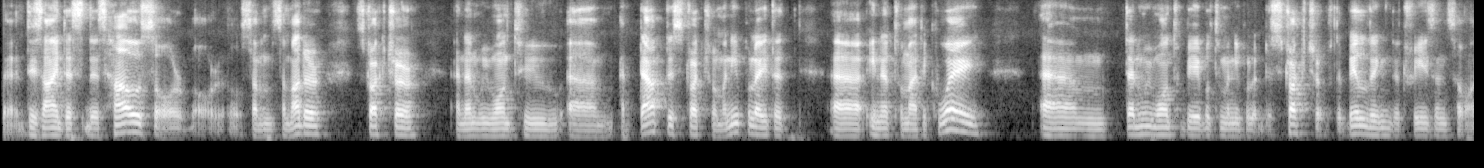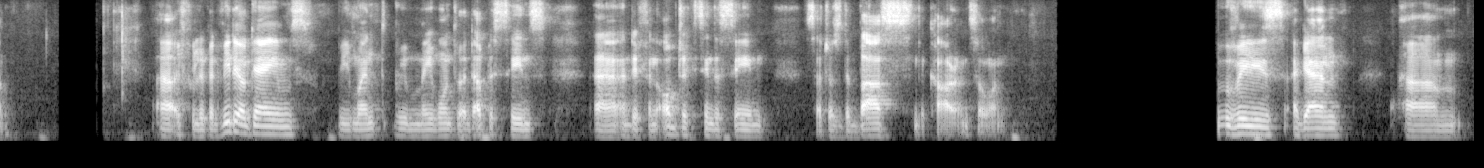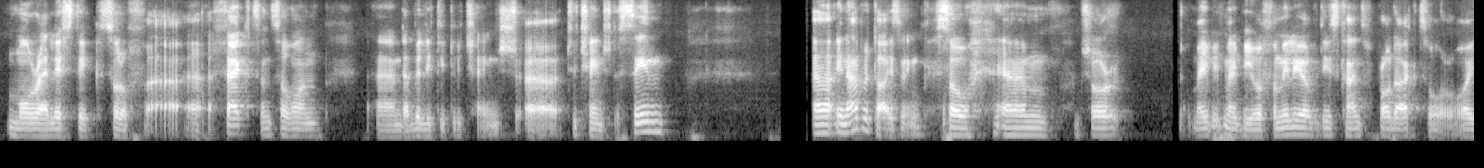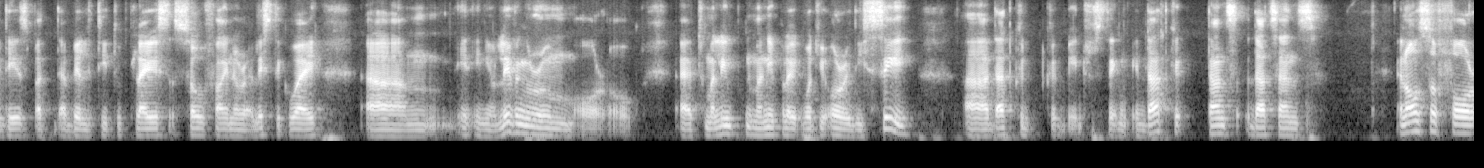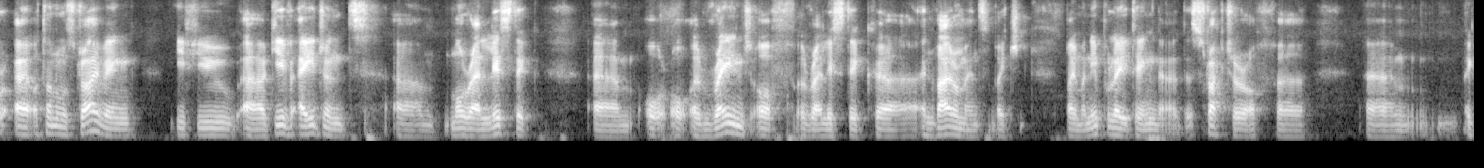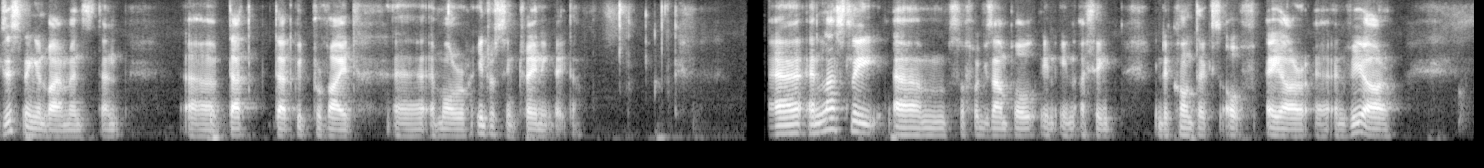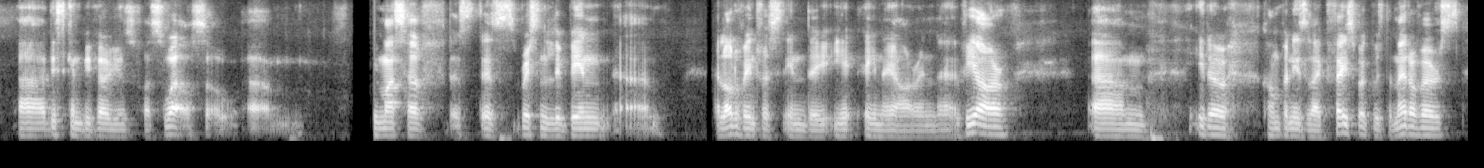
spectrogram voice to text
uh, designed this this house or, or, or some some other structure, and then we want to um, adapt this structure, manipulate it uh, in an automatic way. Um, then we want to be able to manipulate the structure of the building, the trees, and so on. Uh, if we look at video games, we, went, we may want to adapt the scenes uh, and different objects in the scene, such as the bus, the car, and so on. Movies, again, um, more realistic sort of uh, effects and so on, and ability to change uh, to change the scene. Uh, in advertising, so um, I'm sure maybe maybe you're familiar with these kinds of products or, or ideas, but the ability to place a sofa in a realistic way um, in, in, your living room or, or uh, to manipulate what you already see, uh, that could could be interesting in that that, that sense. And also for uh, autonomous driving, if you uh, give agents um, more realistic um, or, or, a range of realistic uh, environments by by manipulating the, the structure of uh, um, existing environments, then uh, that that could provide uh, a more interesting training data. Uh, and lastly, um, so for example, in, in I think in the context of AR uh, and VR, uh, this can be very useful as well. So um, we must have there's, there's recently been um, a lot of interest in the in AR and VR um, either companies like Facebook with the metaverse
